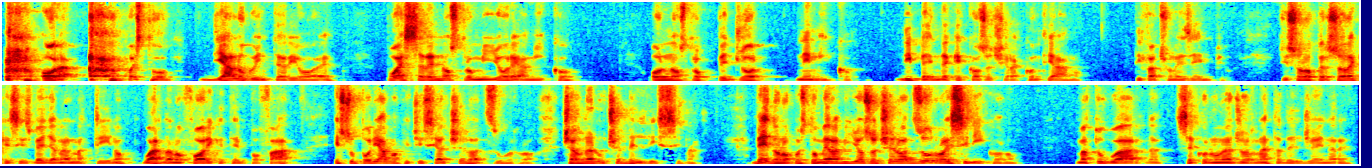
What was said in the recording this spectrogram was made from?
Ora, questo dialogo interiore può essere il nostro migliore amico o il nostro peggior nemico, dipende che cosa ci raccontiamo. Ti faccio un esempio. Ci sono persone che si svegliano al mattino, guardano fuori che tempo fa e supponiamo che ci sia il cielo azzurro, c'è una luce bellissima. Vedono questo meraviglioso cielo azzurro e si dicono, ma tu guarda se con una giornata del genere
